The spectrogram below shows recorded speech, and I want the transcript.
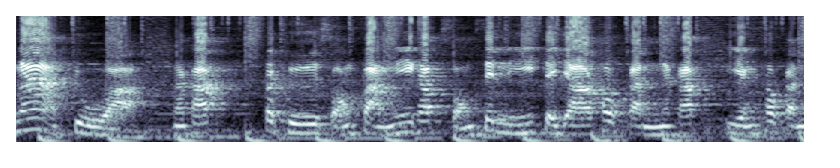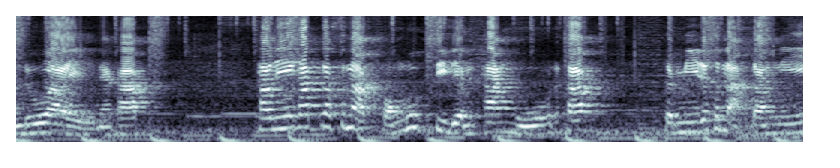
หน้าจั่วนะครับ ก็คือสองฝั่งนี้ครับสองเส้นนี้จะยาวเท่ากันนะครับ เอียงเท่ากันด้วยนะครับคราวนี้ครับลักษณะของรูปสี่เหลี่ยมคางหมูนะครับ จะมีลักษณะดังนี้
